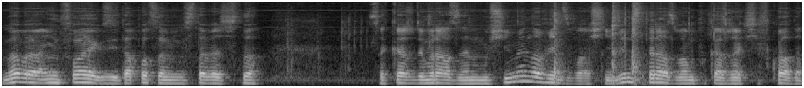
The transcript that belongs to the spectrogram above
Dobra, info exit, a po co mi ustawiać to za każdym razem musimy? No więc właśnie, więc teraz wam pokażę jak się wkłada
